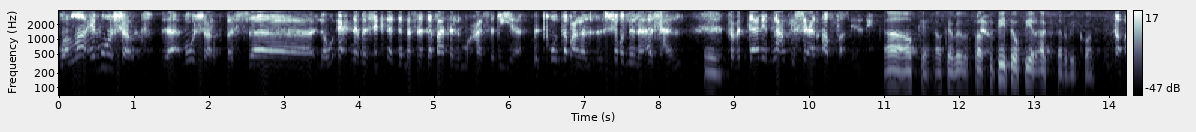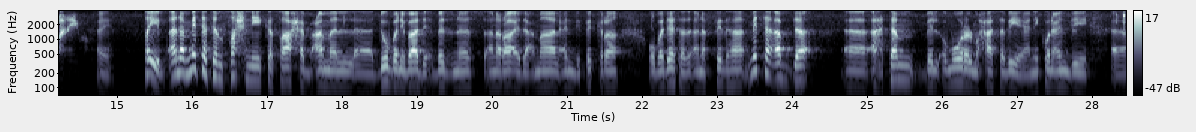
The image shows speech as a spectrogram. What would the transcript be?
والله مو شرط لا مو شرط. بس آه لو إحنا مسكنا الدفاتر المحاسبية بتكون طبعا الشغل لنا أسهل إيه. فبالتالي بنعطي سعر أفضل يعني. آه أوكي أوكي. ففي توفير أكثر بيكون. طبعا أيوه. اي طيب أنا متى تنصحني كصاحب عمل آه، دوبني بادئ بزنس أنا رائد أعمال عندي فكرة وبديت أنفذها متى أبدأ آه، أهتم بالأمور المحاسبية؟ يعني يكون عندي آه،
